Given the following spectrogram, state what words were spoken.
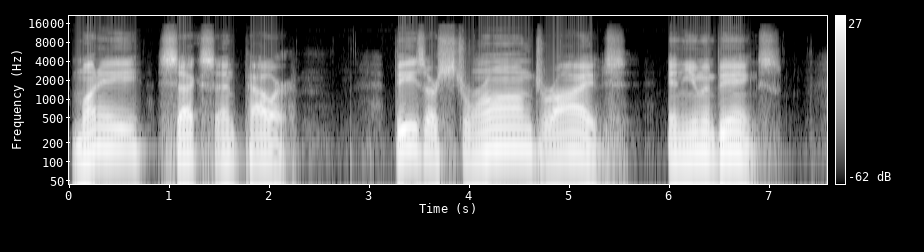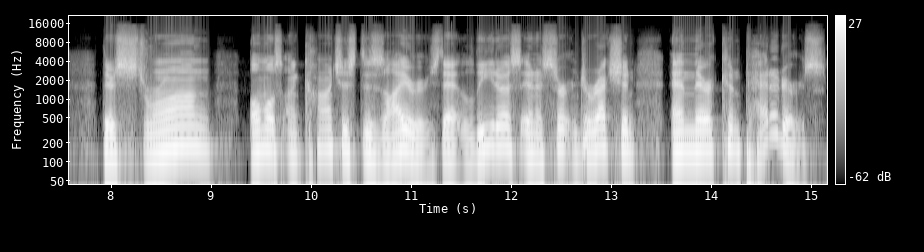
money, sex, and power. These are strong drives in human beings. They're strong, almost unconscious desires that lead us in a certain direction, and they're competitors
